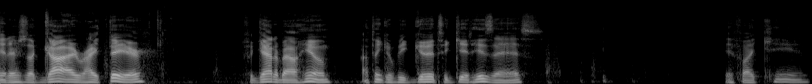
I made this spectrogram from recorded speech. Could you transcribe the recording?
Yeah, there's a guy right there. Forgot about him. I think it'd be good to get his ass. If I can.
